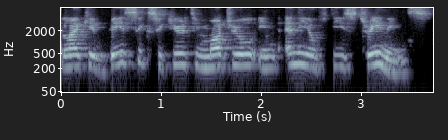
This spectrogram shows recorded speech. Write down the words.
like a basic security module in any of these trainings.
